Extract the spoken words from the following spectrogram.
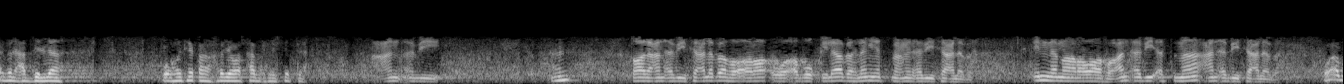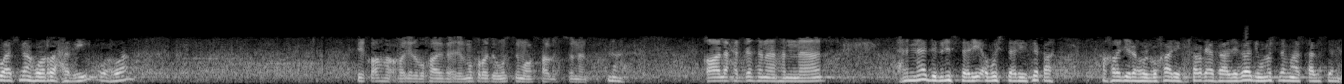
ابن عبد الله وهو ثقة أخرجه أصحاب كتب الستة. عن أبي عن قال عن أبي ثعلبة وأبو قلابة لم يسمع من أبي ثعلبة. إنما رواه عن أبي أسماء عن أبي ثعلبة. وأبو أسماء هو الرحبي وهو ثقة أخرج البخاري في المفرد ومسلم وأصحاب السنن. نعم. قال حدثنا هناد. هناد بن السري أبو السري ثقة أخرج له البخاري في خلق أفعال العباد ومسلم وأصحاب السنن.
